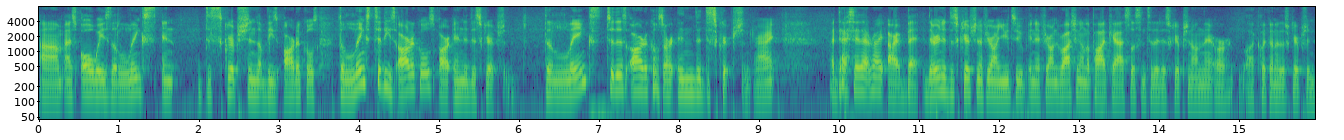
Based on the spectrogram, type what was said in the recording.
Um, as always, the links and descriptions of these articles, the links to these articles are in the description. The links to these articles are in the description, right? Uh, did I say that right? All right, bet. They're in the description if you're on YouTube. And if you're on, watching on the podcast, listen to the description on there or uh, click on the description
